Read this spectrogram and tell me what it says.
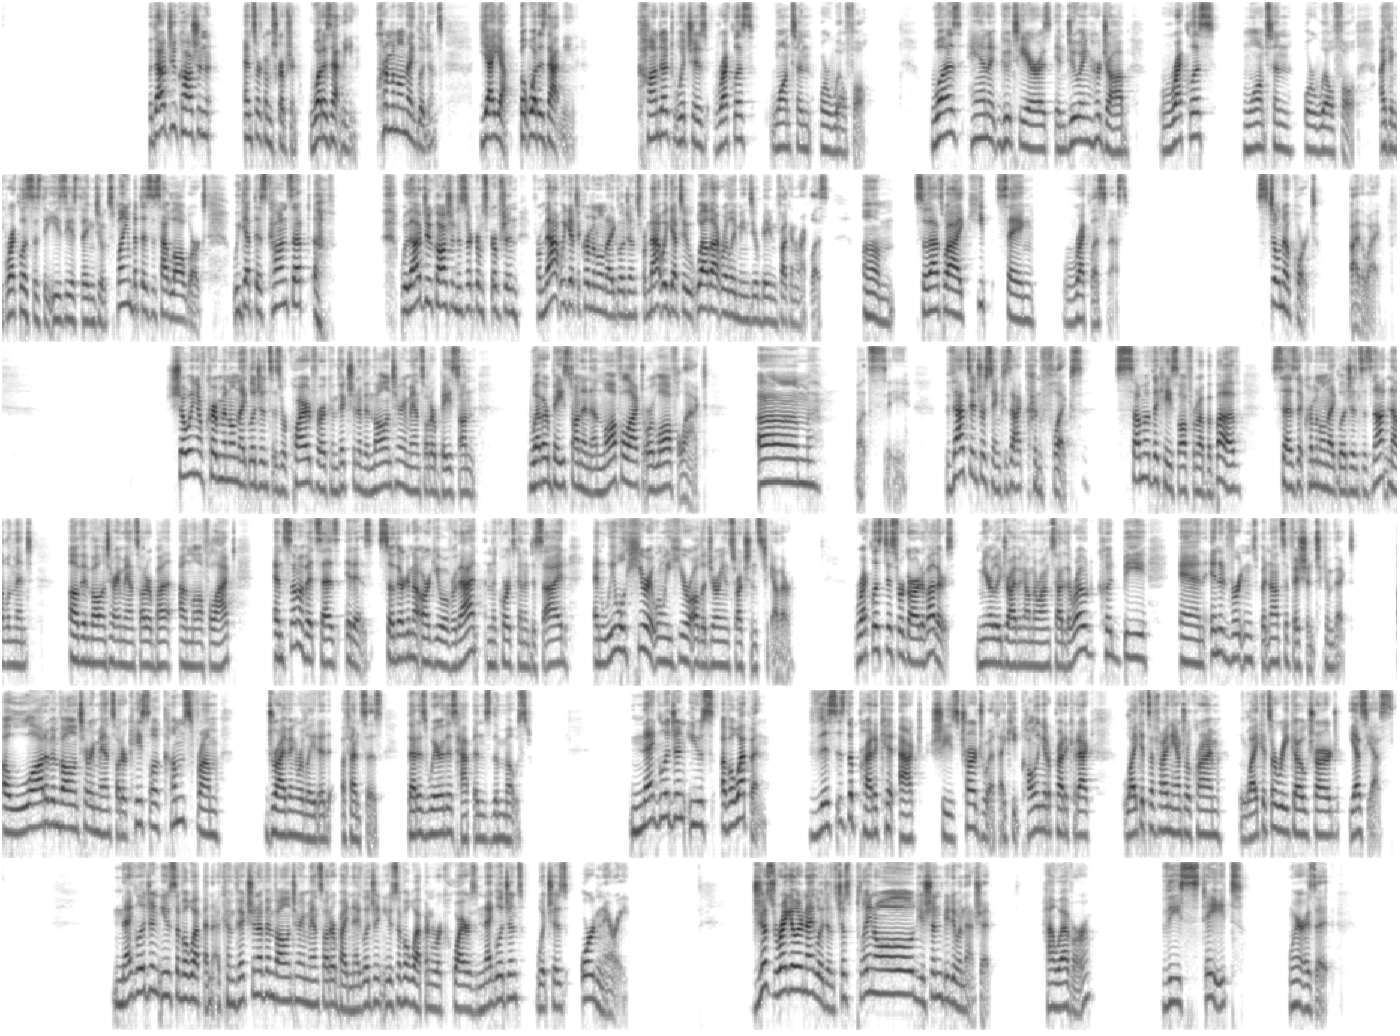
without due caution and circumscription. What does that mean? Criminal negligence. Yeah, yeah. But what does that mean? Conduct which is reckless, wanton, or willful. Was Hannah Gutierrez in doing her job reckless, wanton, or willful? I think reckless is the easiest thing to explain, but this is how law works. We get this concept of without due caution and circumscription. From that, we get to criminal negligence. From that, we get to, well, that really means you're being fucking reckless. Um, so that's why I keep saying recklessness. Still no court, by the way. Showing of criminal negligence is required for a conviction of involuntary manslaughter based on whether based on an unlawful act or lawful act. Um, let's see. That's interesting because that conflicts. Some of the case law from up above says that criminal negligence is not an element of involuntary manslaughter but unlawful act. And some of it says it is. So they're going to argue over that, and the court's going to decide. And we will hear it when we hear all the jury instructions together. Reckless disregard of others merely driving on the wrong side of the road could be an inadvertence, but not sufficient to convict. A lot of involuntary manslaughter case law comes from driving related offenses. That is where this happens the most. Negligent use of a weapon. This is the predicate act she's charged with. I keep calling it a predicate act like it's a financial crime, like it's a RICO charge. Yes, yes. Negligent use of a weapon. A conviction of involuntary manslaughter by negligent use of a weapon requires negligence, which is ordinary. Just regular negligence, just plain old, you shouldn't be doing that shit. However, the state, where is it?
